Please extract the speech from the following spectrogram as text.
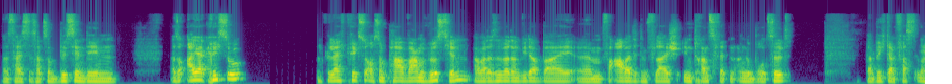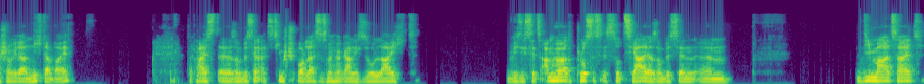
Das heißt, es hat so ein bisschen den, also Eier kriegst du, vielleicht kriegst du auch so ein paar warme Würstchen, aber da sind wir dann wieder bei ähm, verarbeitetem Fleisch in Transfetten angebrutzelt. Da bin ich dann fast immer schon wieder nicht dabei. Das heißt, äh, so ein bisschen als Teamsportler ist es manchmal gar nicht so leicht, wie sich jetzt anhört. Plus es ist sozial ja so ein bisschen ähm, die Mahlzeit,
